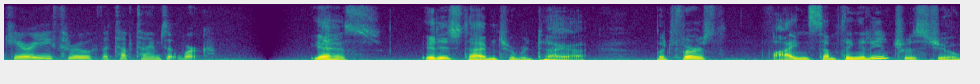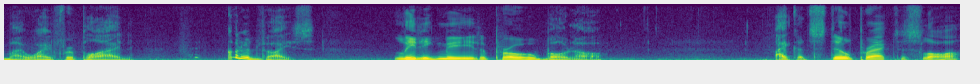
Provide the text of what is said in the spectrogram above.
carry you through the tough times at work. Yes, it is time to retire. But first, Find something that interests you, my wife replied. Good advice, leading me to pro bono. I could still practice law,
